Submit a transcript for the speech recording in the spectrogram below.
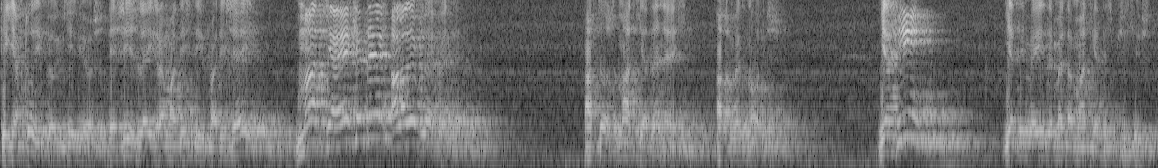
Και γι' αυτό είπε ο Κύριος, εσείς λέει γραμματίστοι Φαρισαίοι, μάτια έχετε αλλά δεν βλέπετε. Αυτός μάτια δεν έχει, αλλά με γνώρισε. Γιατί; Γιατί με είδε με τα μάτια της ψυχής του.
